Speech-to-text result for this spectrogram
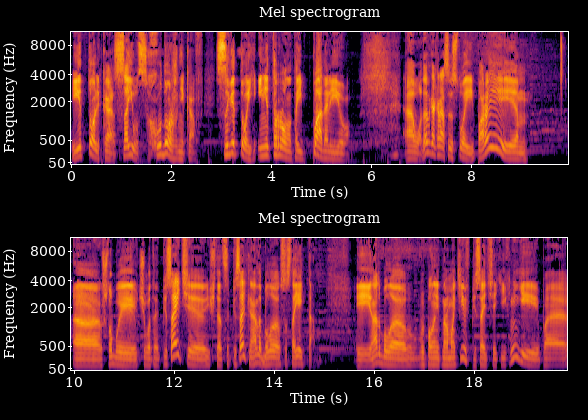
и только союз художников, святой и нетронутой падалью. А вот, это как раз из той поры, э, чтобы чего-то писать, э, считаться писателем, надо было состоять там. И надо было выполнять норматив, писать всякие книги по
